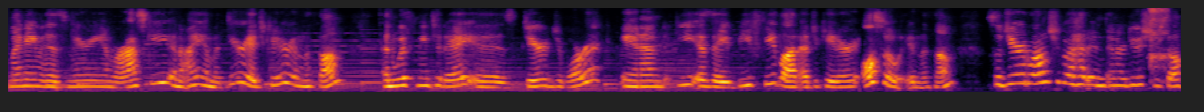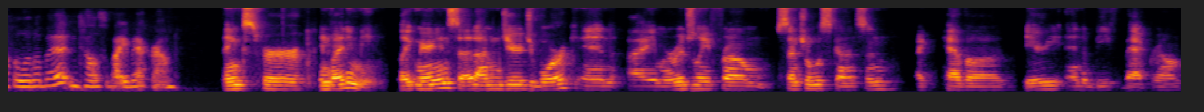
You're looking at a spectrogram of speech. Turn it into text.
My name is Marianne Morosky, and I am a dairy educator in the Thumb. And with me today is Jared Jaborek, and he is a beef feedlot educator also in the Thumb. So, Jared, why don't you go ahead and introduce yourself a little bit and tell us about your background? Thanks for inviting me. Like Marion said, I'm Jared Jaborek, and I'm originally from central Wisconsin. I have a dairy and a beef background.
